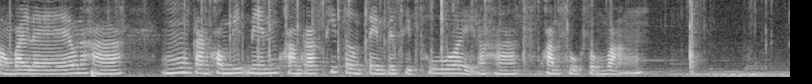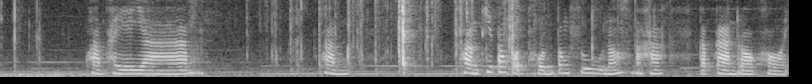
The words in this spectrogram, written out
สองใบแล้วนะคะการคอมมิชเมนต์ความรักที่เติมเต็มเป็นสิบถ้วยนะคะ ความสุขสมหวัง ความพยายาม ความความที่ต้องอดทนต้องสู้เนาะนะคะ กับการรอคอย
